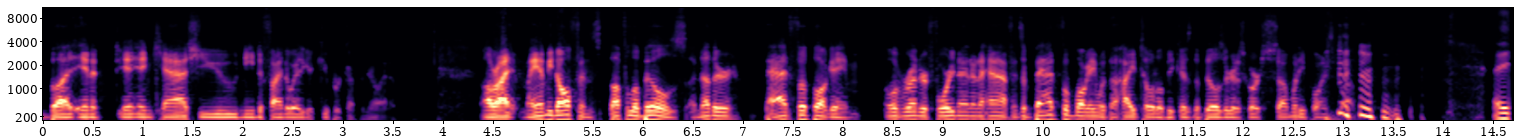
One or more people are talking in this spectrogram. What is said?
but in a in cash, you need to find a way to get Cooper Kupp in your lineup. All right, Miami Dolphins, Buffalo Bills, another bad football game. Over under 49 and a half. It's a bad football game with a high total because the Bills are going to score so many points. Uh,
